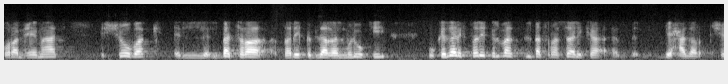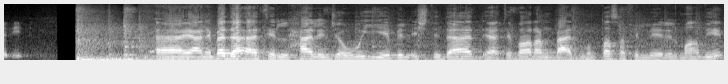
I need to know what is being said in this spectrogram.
قرى العيمات الشوبك البتراء طريق دلاغ الملوكي وكذلك طريق البتراء سالكة بحذر شديد. آه يعني بدأت الحالة الجوية بالاشتداد اعتبارا بعد منتصف الليل الماضي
